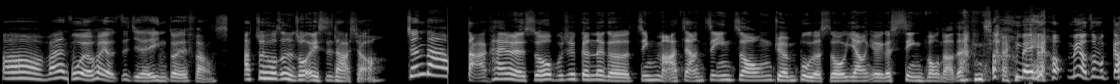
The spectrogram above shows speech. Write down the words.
哦，反正福委会有自己的应对方式啊。最后真的做 A 四大小，真的啊。打开了的时候，不就跟那个金马奖金钟宣布的时候一样，有一个信封的这样子？没有，没有这么高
